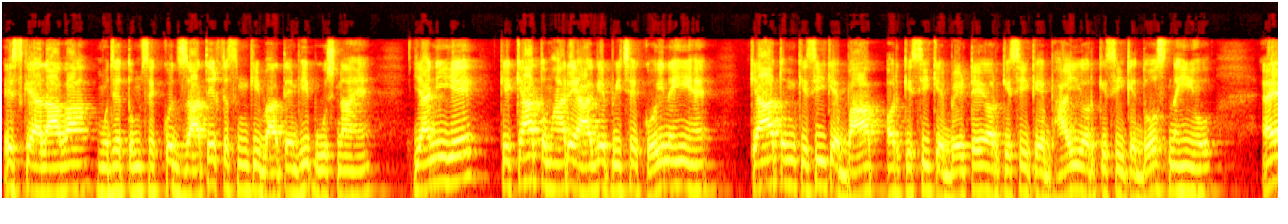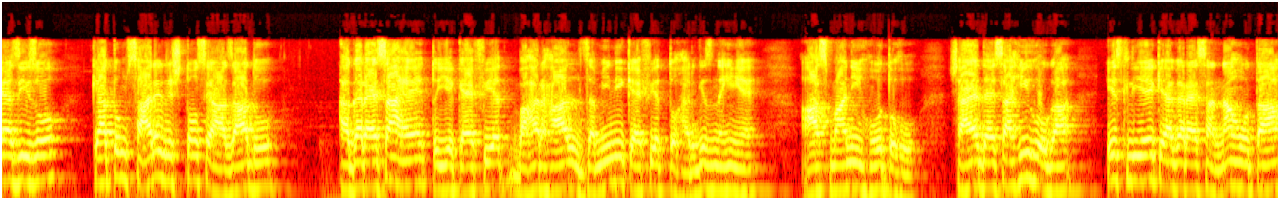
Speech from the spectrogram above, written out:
اس کے علاوہ مجھے تم سے کچھ ذاتی قسم کی باتیں بھی پوچھنا ہے یعنی یہ کہ کیا تمہارے آگے پیچھے کوئی نہیں ہے؟ کیا تم کسی کے باپ اور کسی کے بیٹے اور کسی کے بھائی اور کسی کے دوست نہیں ہو؟ اے عزیزو کیا تم سارے رشتوں سے آزاد ہو؟ اگر ایسا ہے تو یہ کیفیت بہرحال زمینی کیفیت تو ہرگز نہیں ہے، آسمانی ہو تو ہو، شاید ایسا ہی ہوگا۔ اس لیے کہ اگر ایسا نہ ہوتا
